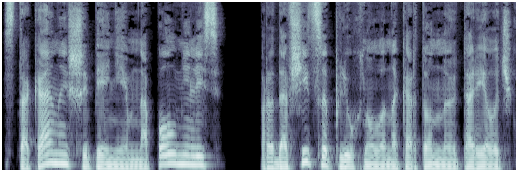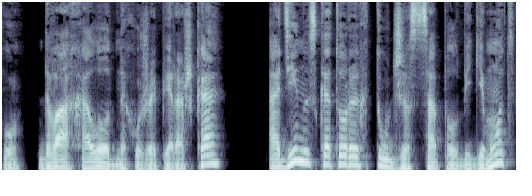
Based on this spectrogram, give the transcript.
Стаканы с шипением наполнились, продавщица плюхнула на картонную тарелочку два холодных уже пирожка, один из которых тут же сцапал бегемот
